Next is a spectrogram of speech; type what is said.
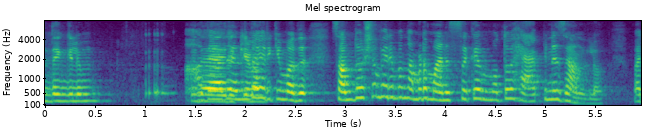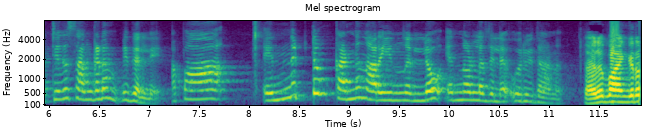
എന്തെങ്കിലും എന്തായിരിക്കും അത്? സന്തോഷം വരുമ്പോ നമ്മുടെ മനസ്സൊക്കെ മൊത്തം ഹാപ്പിനെസ് ആണല്ലോ. മറ്റേത് സങ്കടം ഇതല്ലേ. അപ്പൊ ആ എന്നിട്ടും കണ്ണ് നിറയുന്നല്ലോ എന്നുള്ളതിൽ ഒരു ഇതാണ്. അതിൽ ഭയങ്കര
